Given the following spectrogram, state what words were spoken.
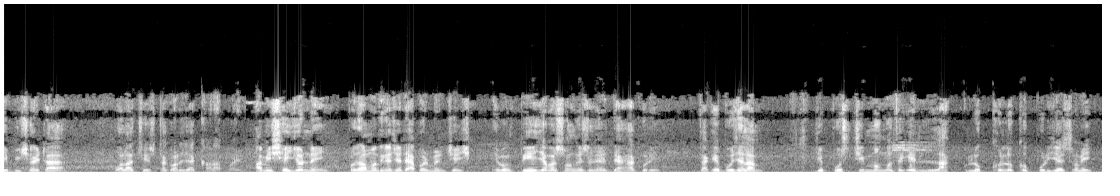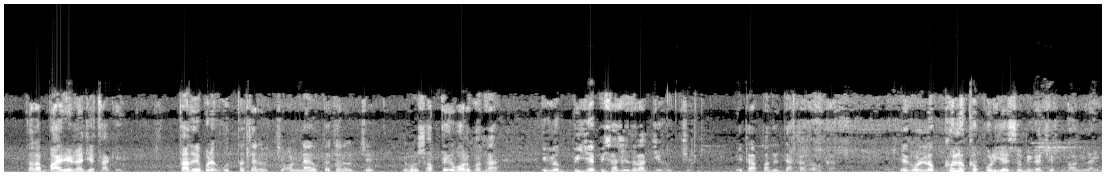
এই বিষয়টা বলার চেষ্টা করা যায়, খারাপ হয় আমি সেই জন্যই প্রধানমন্ত্রীর কাছে একটা অ্যাপয়েন্টমেন্ট চেয়েছি এবং পেয়ে যাওয়ার সঙ্গে সঙ্গে দেখা করে তাকে বোঝালাম যে পশ্চিমবঙ্গ থেকে লাখ, লক্ষ লক্ষ পরিযায়ী শ্রমিক তারা বাইরের রাজ্যে থাকে। তাদের উপরে অত্যাচার হচ্ছে, অন্যায় অত্যাচার হচ্ছে এবং সব থেকে বড় কথা, এগুলো বিজেপি শাসিত রাজ্যে হচ্ছে। এটা আপনাদের দেখা দরকার। এরকম লক্ষ লক্ষ পরিযায়ী শ্রমিক আছে বাংলায়।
